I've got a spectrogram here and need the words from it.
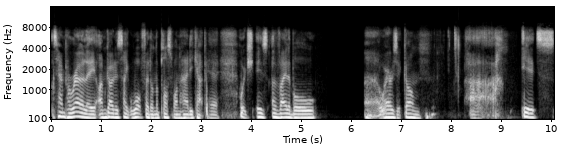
temporarily, I'm going to take Watford on the plus one handicap here, which is available. Uh, where is it gone? Uh, it's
